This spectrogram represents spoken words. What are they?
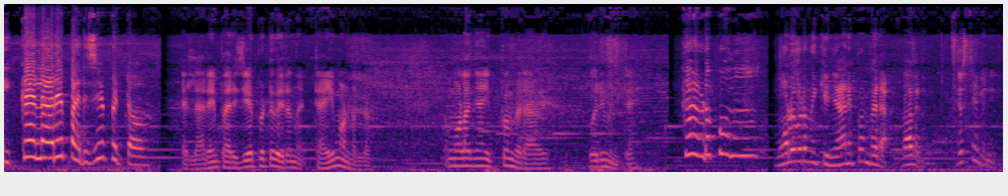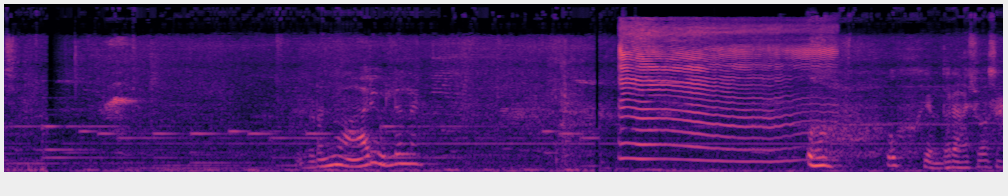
ഇക്ക എല്ലാരെയും പരിചയപ്പെട്ടോ? എല്ലാരെയും പരിചയപ്പെട്ട് വരുന്നു ടൈം ഉണ്ടല്ലോ. മോളെ ഞാൻ ഇപ്പം വരാവേ. ഒരു മിനിറ്റ്. ഇക്ക എവിടെ പോന്നു മോൾ ഇവിടെ നിൽക്കും ഞാനിപ്പം വരാം. ജസ്റ്റ് മിനിറ്റ് ഇവിടെ ഒന്നും ആരും ഇല്ലല്ലേ ഓ ഓഹ് എന്തൊരാശ്വാസം.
